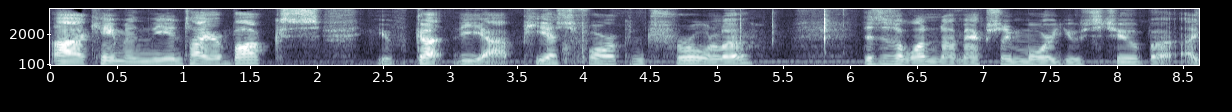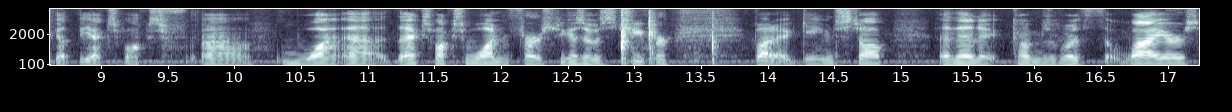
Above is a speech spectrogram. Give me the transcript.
uh, came in the entire box. You've got the uh, PS4 controller. This is the one I'm actually more used to, but I got the Xbox uh, One, uh, the Xbox One first because it was cheaper. Bought at GameStop, and then it comes with the wires.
